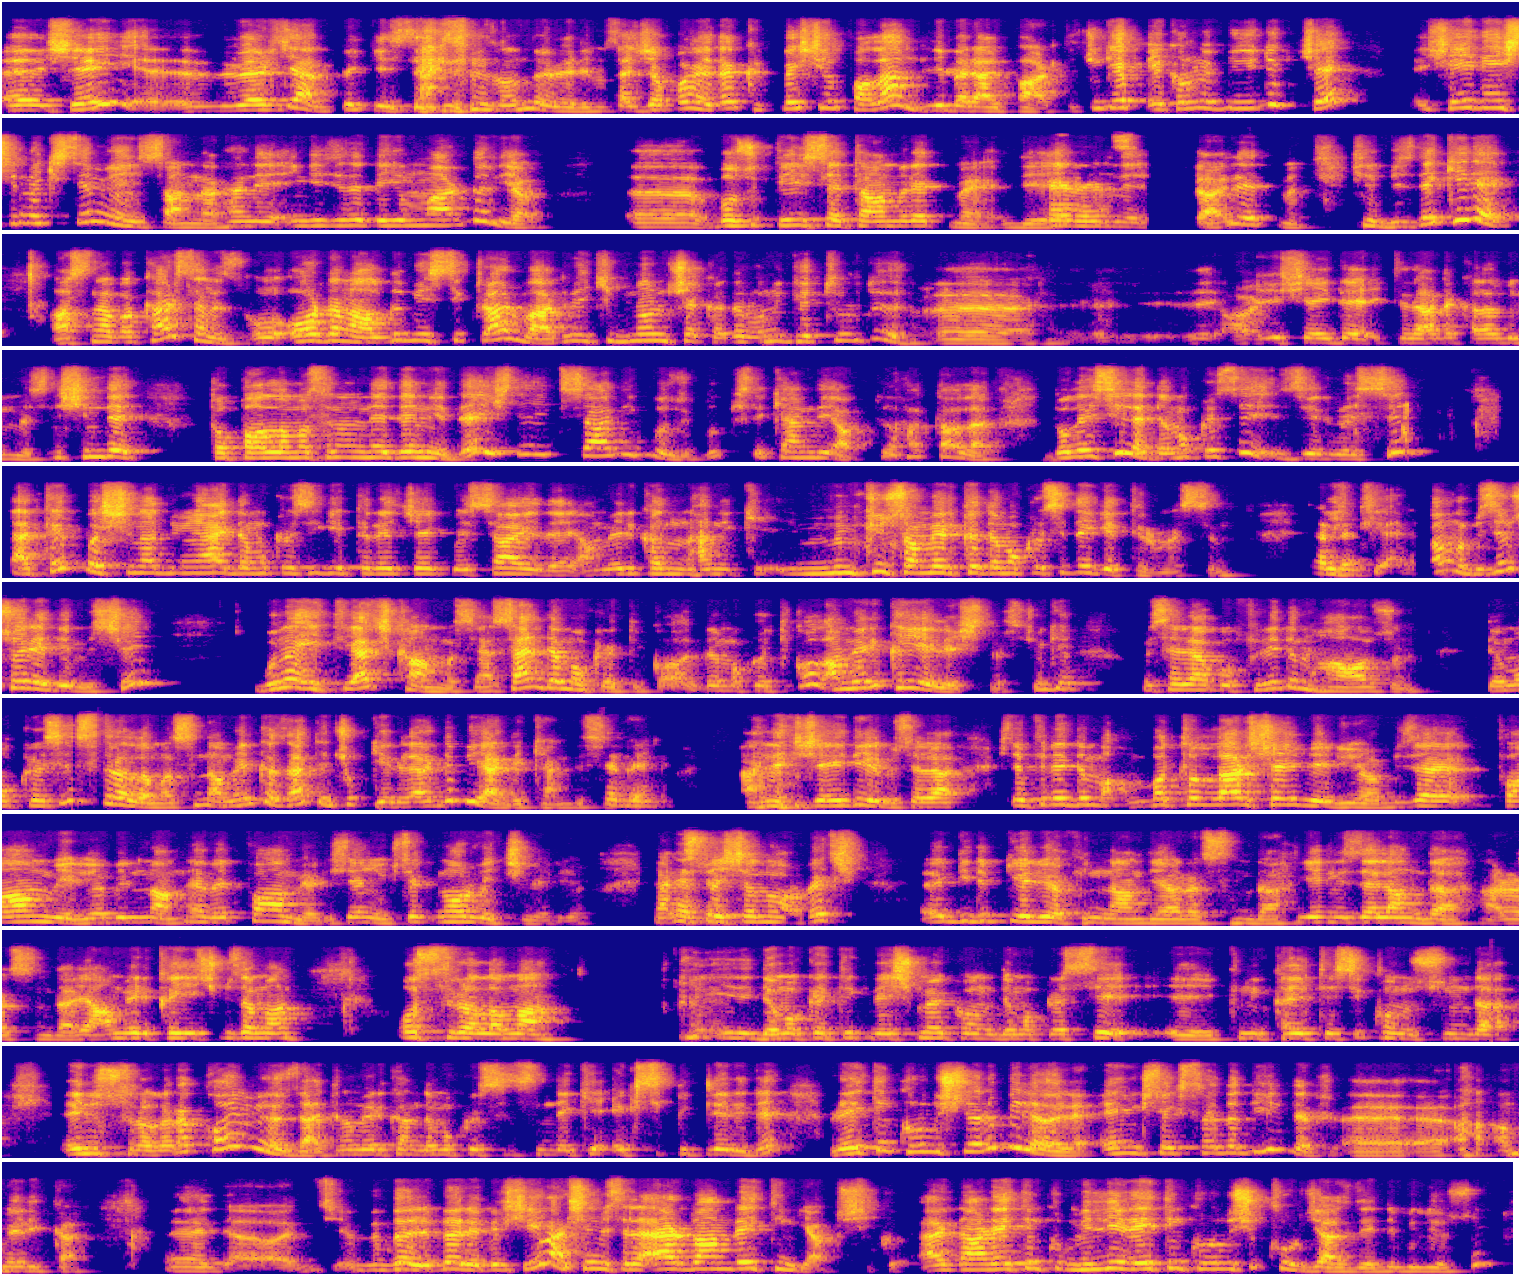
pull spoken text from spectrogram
Ee, şey e, vereceğim. Peki isterseniz onu da vereyim. Mesela Japonya'da 45 yıl falan liberal parti. Çünkü hep ekonomi büyüdükçe e, şeyi değiştirmek istemiyor insanlar. Hani İngilizce'de deyim vardır ya e, bozuk değilse tamir etme diye. Evet. Hani, müdahale etme. Şimdi bizdeki de aslına bakarsanız o, oradan aldığı bir istikrar vardı ve 2013'e kadar onu götürdü. e, e, şeyde iktidarda kalabilmesini. Şimdi toparlamasının nedeni de işte iktisadi bozukluk, işte kendi yaptığı hatalar. Dolayısıyla demokrasi zirvesi yani tek başına dünyaya demokrasi getirecek vesaire Amerika'nın hani ki, mümkünse Amerika demokrasi de getirmesin. İhtiya- ama bizim söylediğimiz şey buna ihtiyaç kalması. Yani sen demokratik ol, demokratik ol, Amerika'yı eleştir. Çünkü mesela bu Freedom House'un demokrasi sıralamasında Amerika zaten çok gerilerde bir yerde kendisi. de. Hani şey değil mesela işte Freedom Batılılar şey veriyor bize puan veriyor bilmem ne evet puan veriyor işte en yüksek Norveç'i veriyor. Yani Evet. İsveç'le Norveç e, gidip geliyor Finlandiya arasında Yeni Zelanda arasında ya Amerika'yı hiçbir zaman o sıralama demokratikleşme konu demokrasi e, kalitesi konusunda en üst sıralara koymuyor zaten. Amerikan demokrasisindeki eksiklikleri de rating kuruluşları bile öyle. En yüksek sırada değildir e, Amerika. E, böyle böyle bir şey var. Şimdi mesela Erdoğan rating yapmış. Erdoğan rating milli rating kuruluşu kuracağız dedi biliyorsun.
